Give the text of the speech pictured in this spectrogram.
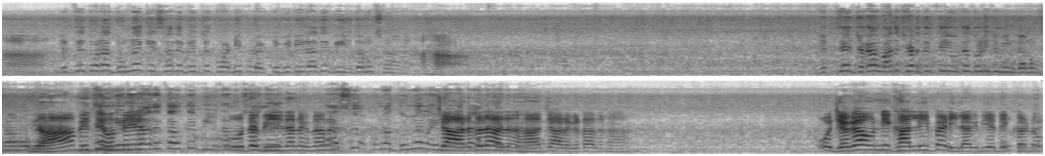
ਹਾਂ। ਜਿੱਥੇ ਤੁਹਾਡਾ ਦੋਨਾਂ ਕੇਸਾਂ ਦੇ ਵਿੱਚ ਤੁਹਾਡੀ ਪ੍ਰੋਡਕਟਿਵਿਟੀ ਦਾ ਤੇ ਬੀਜ ਦਾ ਨੁਕਸਾਨ ਹੈ। ਹਾਂ। ਜਿੱਥੇ ਜਗ੍ਹਾ ਵੱਧ ਛੱਡ ਦਿੱਤੀ ਉੱਥੇ ਥੋੜੀ ਜ਼ਮੀਨ ਦਾ ਨੁਕਸਾਨ ਹੋ ਗਿਆ। ਹਾਂ ਵੀ ਜਿੱਥੇ ਹੁੰਦੀ ਆ। ਬੀਜ ਦਾ ਉਹਦੇ ਬੀਜ ਦਾ ਨੁਕਸਾਨ ਬਸ ਉਹਨਾਂ ਦੋਨਾਂ ਲਾਈਨਾਂ ਝਾੜ ਵਧਾ ਦੇਣਾ ਹਾਂ ਝਾੜ ਘਟਾ ਦੇਣਾ ਹਾਂ। ਉਹ ਜਗ੍ਹਾ ਉਨੀ ਖਾਲੀ ਭੈੜੀ ਲੱਗਦੀ ਹੈ ਦੇਖਣ ਨੂੰ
